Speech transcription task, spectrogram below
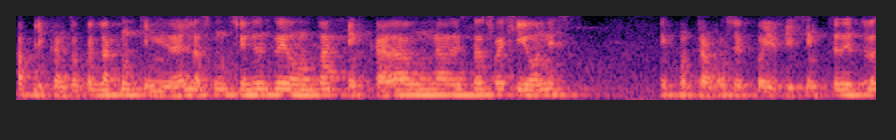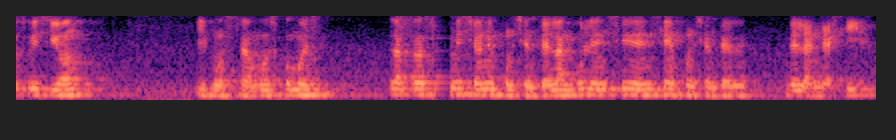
aplicando pues, la continuidad de las funciones de onda en cada una de estas regiones, encontramos el coeficiente de transmisión y mostramos cómo es la transmisión en función del ángulo de incidencia, en función de, de la energía.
